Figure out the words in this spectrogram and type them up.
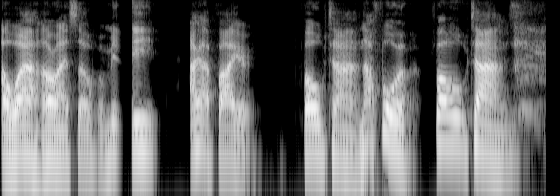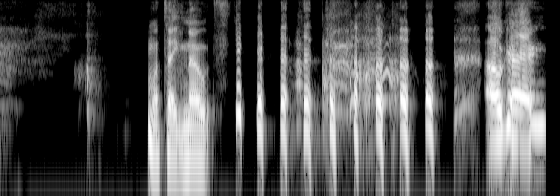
Oh wow. All right. So for me, I got fired four times. Not four, four times. I'm gonna take notes. okay.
